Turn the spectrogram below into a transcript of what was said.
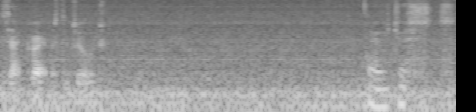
Is that correct, Mr. George? They were just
